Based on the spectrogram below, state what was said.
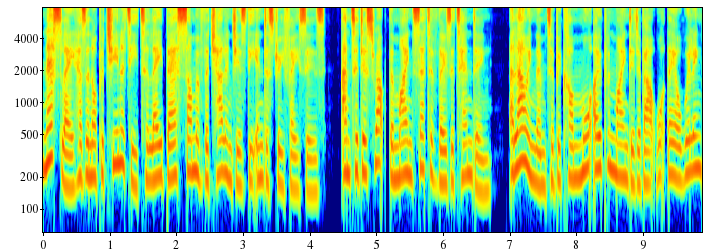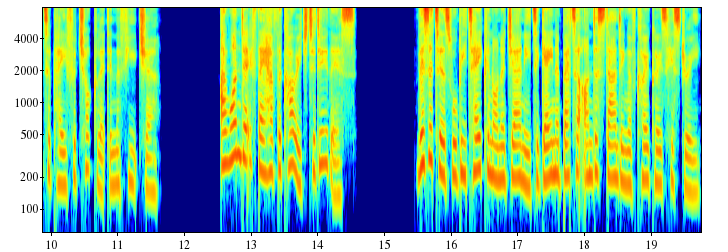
Nestle has an opportunity to lay bare some of the challenges the industry faces, and to disrupt the mindset of those attending, allowing them to become more open minded about what they are willing to pay for chocolate in the future. I wonder if they have the courage to do this. Visitors will be taken on a journey to gain a better understanding of cocoa's history,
